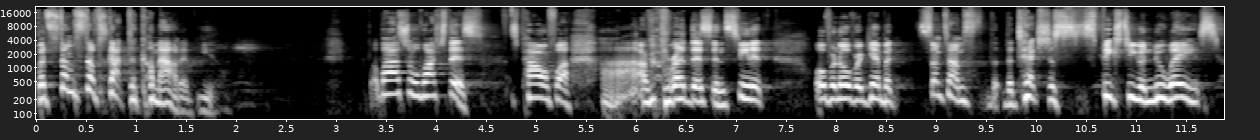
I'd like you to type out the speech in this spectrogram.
but some stuff's got to come out of you. But also, watch this. It's powerful. I've read this and seen it over and over again, but sometimes the text just speaks to you in new ways.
